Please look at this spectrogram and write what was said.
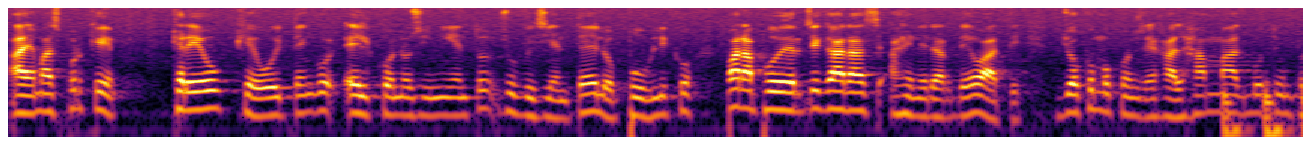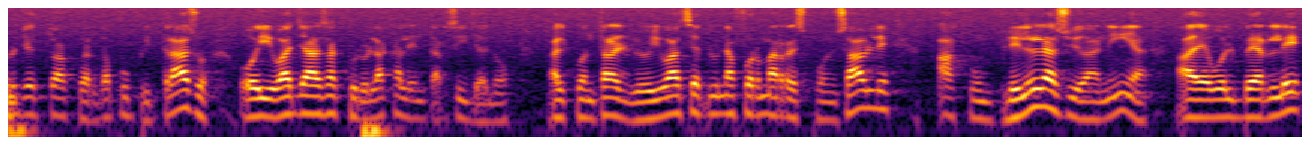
Además porque creo que hoy tengo el conocimiento suficiente de lo público para poder llegar a, generar debate. Yo como concejal jamás voté un proyecto de acuerdo a pupitrazo o iba ya a sacurar a calentar silla, no. Al contrario, yo iba a hacer de una forma responsable a cumplirle a la ciudadanía, a devolverle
